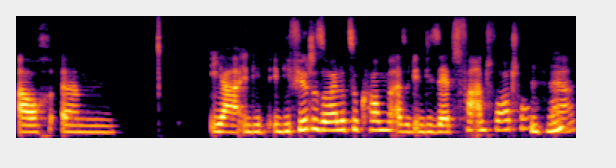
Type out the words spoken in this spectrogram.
auch ähm, ja in die in die vierte Säule zu kommen, also in die Selbstverantwortung. Mhm. Ja?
